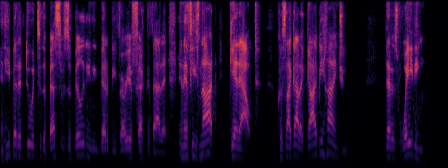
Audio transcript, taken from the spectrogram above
and he better do it to the best of his ability and he better be very effective at it. And if he's not, get out because I got a guy behind you that is waiting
